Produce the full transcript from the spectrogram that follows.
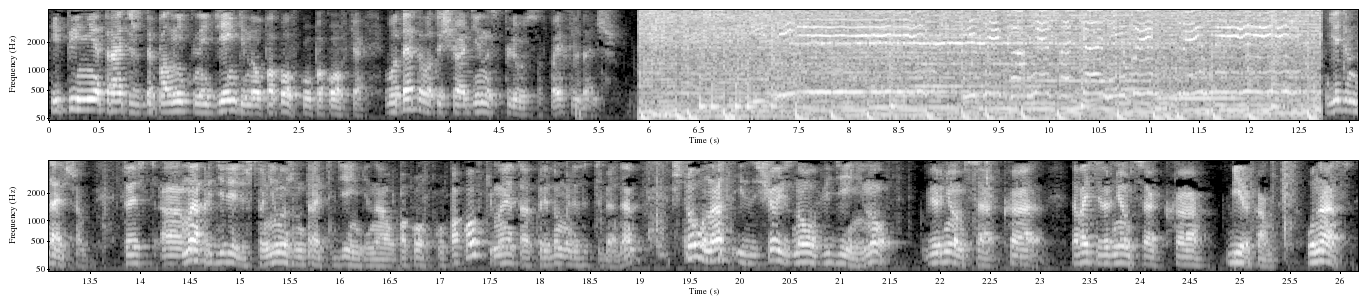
и ты не тратишь дополнительные деньги на упаковку упаковки. Вот это вот еще один из плюсов. Поехали дальше. Едем дальше. То есть э, мы определили, что не нужно тратить деньги на упаковку упаковки, мы это придумали за тебя, да? Что у нас из, еще из нововведений? Ну, вернемся к, давайте вернемся к биркам. У нас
